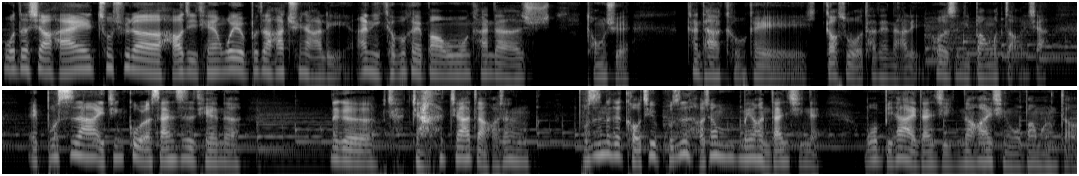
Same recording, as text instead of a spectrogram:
我的小孩出去了好几天，我也不知道他去哪里。啊，你可不可以帮我问问看他的同学，看他可不可以告诉我他在哪里，或者是你帮我找一下？”哎，不是啊，已经过了三四天了。那个家家长好像。不是那个口气，不是好像没有很担心呢。我比他还担心，然后还请我帮忙找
